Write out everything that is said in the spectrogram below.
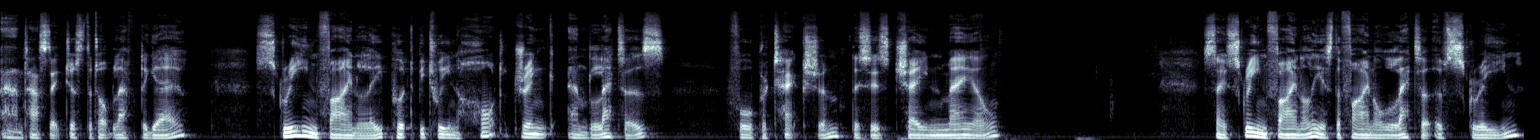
Fantastic, just the top left to go. Screen finally put between hot drink and letters for protection. This is chain mail. So screen finally is the final letter of screen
